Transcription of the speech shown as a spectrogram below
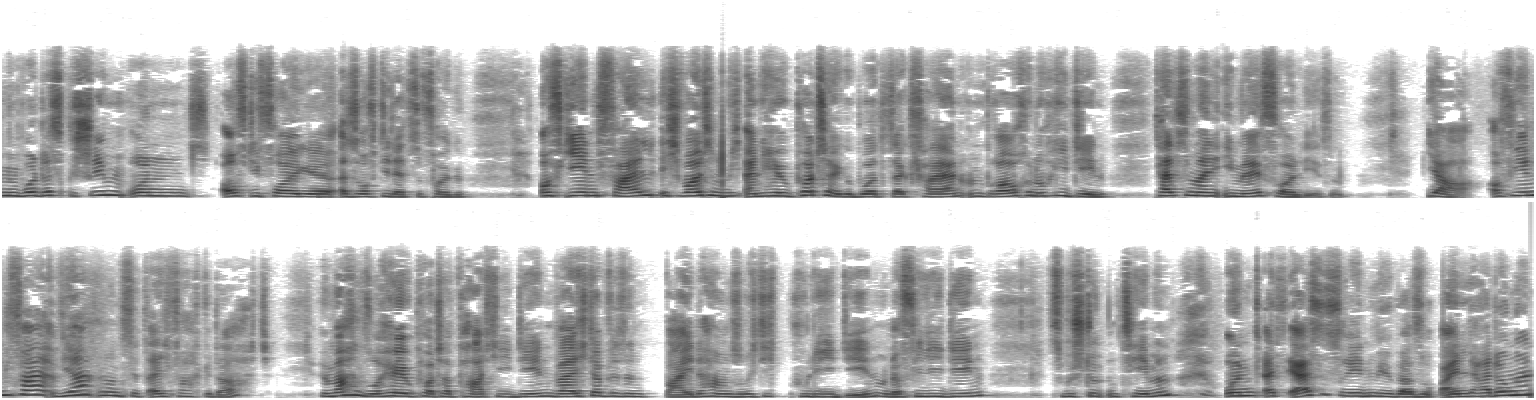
mir wurde das geschrieben und auf die Folge, also auf die letzte Folge. Auf jeden Fall. Ich wollte nämlich einen Harry Potter Geburtstag feiern und brauche noch Ideen. Kannst du meine E-Mail vorlesen? Ja, auf jeden Fall. Wir hatten uns jetzt einfach gedacht, wir machen so Harry Potter Party Ideen, weil ich glaube, wir sind beide haben so richtig coole Ideen oder viele Ideen zu bestimmten Themen. Und als erstes reden wir über so Einladungen,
